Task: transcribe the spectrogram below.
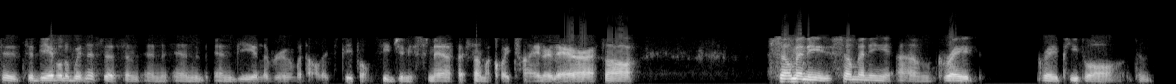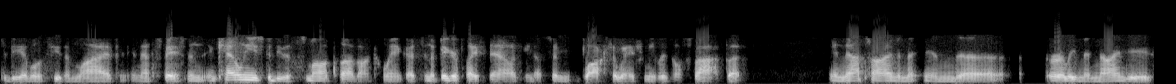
to to be able to witness this and, and and and be in the room with all these people. See Jimmy Smith. I saw McCoy Tyner there. I saw so many so many um, great great people to, to be able to see them live in that space. And, and Catalina used to be the small club on Cahuenga. It's in a bigger place now, you know, some blocks away from the original spot. But in that time, in the, in the early mid '90s,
